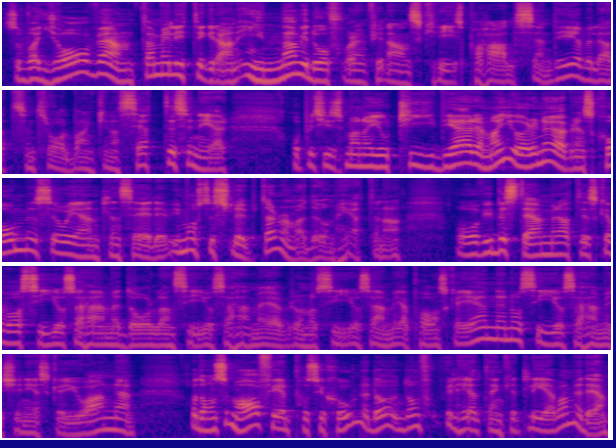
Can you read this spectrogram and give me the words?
Så vad jag väntar mig lite grann innan vi då får en finanskris på halsen det är väl att centralbankerna sätter sig ner och precis som man har gjort tidigare, man gör en överenskommelse och egentligen säger det, vi måste sluta med de här dumheterna. Och vi bestämmer att det ska vara si och så här med dollarn, si och så här med euron och si och så här med japanska yenen och si och så här med kinesiska yuanen. Och de som har fel positioner, de, de får väl helt enkelt leva med det.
